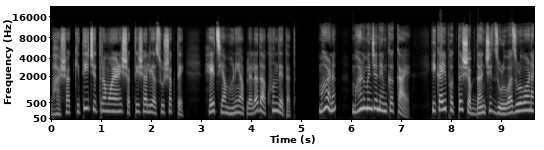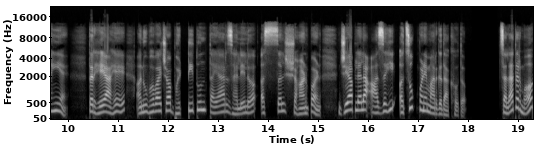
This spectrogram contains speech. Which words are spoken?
भाषा किती चित्रमय आणि शक्तिशाली असू शकते हेच या म्हणी आपल्याला दाखवून देतात. म्हण म्हण म्हणजे नेमकं काय? ही काही फक्त शब्दांची जुळवाजुळव नाहीये. तर हे आहे अनुभवाच्या भट्टीतून तयार झालेलं अस्सल शहाणपण जे आपल्याला आजही अचूकपणे मार्ग दाखवतं. चला तर मग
